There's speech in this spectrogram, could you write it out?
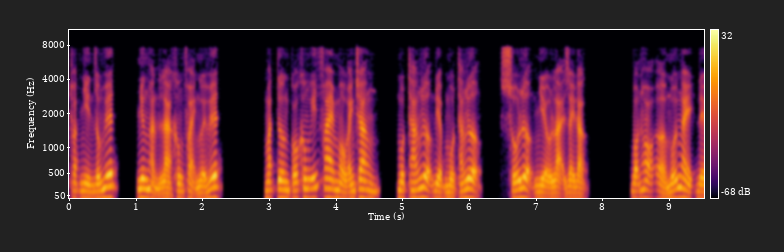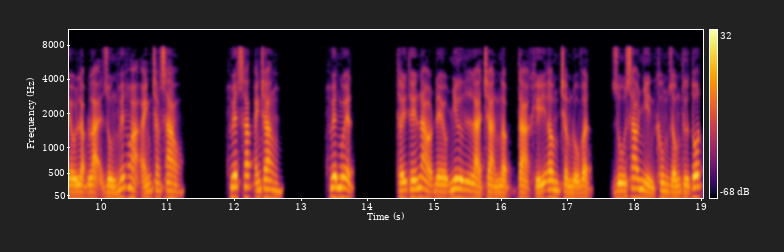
thoạt nhìn giống huyết, nhưng hẳn là không phải người huyết. Mặt tường có không ít phai màu ánh trăng, một tháng lượng điệp một tháng lượng, số lượng nhiều lại dày đặc. Bọn họ ở mỗi ngày đều lặp lại dùng huyết họa ánh trăng sao. Huyết sắc ánh trăng. Huyết nguyệt. Thấy thế nào đều như là tràn ngập tà khí âm trầm đồ vật, dù sao nhìn không giống thứ tốt.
